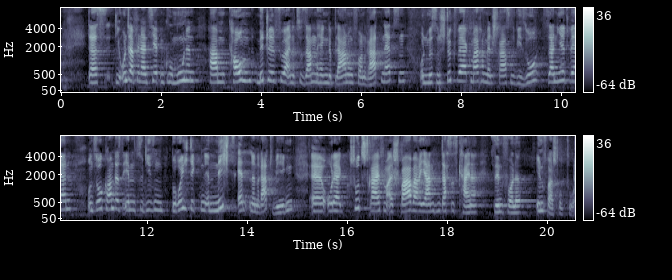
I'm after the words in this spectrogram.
Die unterfinanzierten Kommunen haben kaum Mittel für eine zusammenhängende Planung von Radnetzen und müssen Stückwerk machen, wenn Straßen sowieso saniert werden. Und so kommt es eben zu diesen berüchtigten im Nichts endenden Radwegen äh, oder Schutzstreifen als Sparvarianten. Das ist keine sinnvolle Infrastruktur.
